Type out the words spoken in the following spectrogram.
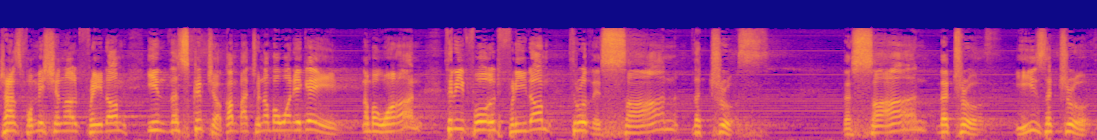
Transformational freedom in the Scripture. Come back to number one again. Number one, threefold freedom through the Son, the truth. The Son, the truth. He is the truth.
